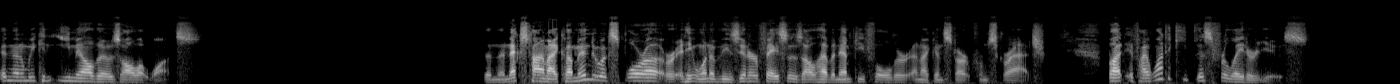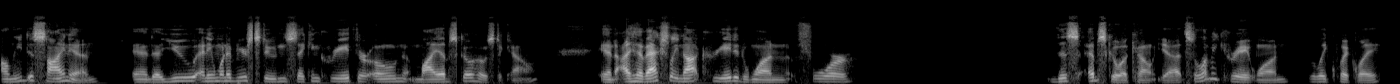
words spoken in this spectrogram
and then we can email those all at once. Then the next time I come into Explora or any one of these interfaces, I'll have an empty folder and I can start from scratch. But if I want to keep this for later use, I'll need to sign in. And uh, you, any one of your students, they can create their own MyEBSCO host account. And I have actually not created one for this EBSCO account yet. So let me create one really quickly.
